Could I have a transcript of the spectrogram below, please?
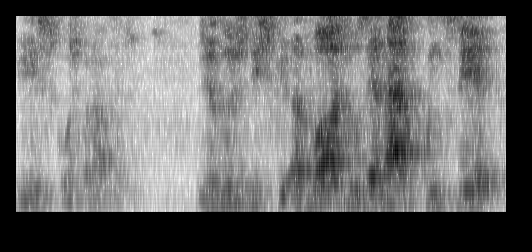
Isso, com as palavras. Jesus diz que a vós vos é dado conhecer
